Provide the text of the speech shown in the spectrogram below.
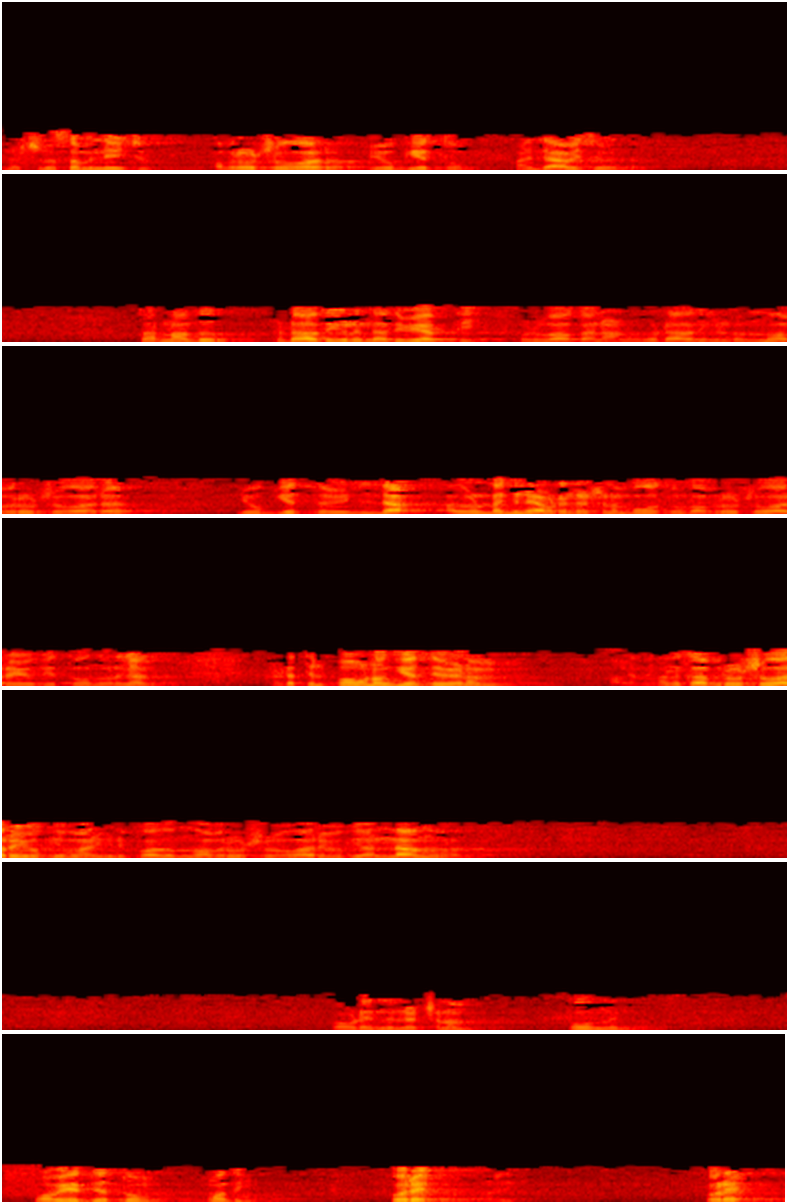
ലക്ഷണം സമന്വയിച്ചു അപരോക്ഷകാര യോഗ്യത്വം അതിന്റെ ആവശ്യമില്ല. കാരണം അത് ഘടാദികളിൽ അതിവ്യാപ്തി ഒഴിവാക്കാനാണ്. ഘടാദികളുടെ ഒന്നും അപരോക്ഷകാര യോഗ്യത്വമില്ല. അതുണ്ടെങ്കിലേ അവിടെ ലക്ഷണം പോകത്തുള്ളൂ. അപരോക്ഷകാര യോഗ്യത്വം എന്ന് പറഞ്ഞാൽ ഘടത്തിൽ പോകണമെങ്കിൽ എന്ത് വേണം? അതൊക്കെ അപരോക്ഷകാര യോഗ്യമായിരിക്കും. ഇപ്പൊ അതൊന്നും അപരോക്ഷകാര യോഗ്യമല്ല എന്ന് പറഞ്ഞു. അവിടെ നിന്ന് ലക്ഷണം പോകുന്നില്ല. പവേദ്യത്വം മതി. പോരെ? പോരെ?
